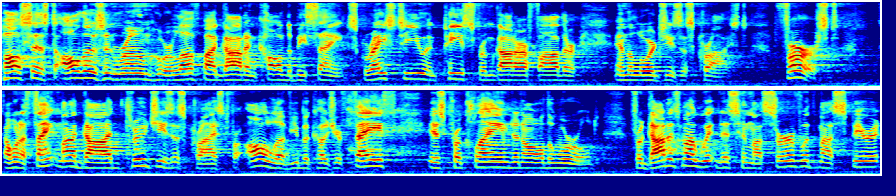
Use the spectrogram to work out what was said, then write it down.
Paul says to all those in Rome who are loved by God and called to be saints, grace to you and peace from God our Father and the Lord Jesus Christ. First, I want to thank my God through Jesus Christ for all of you because your faith is proclaimed in all the world. For God is my witness, whom I serve with my spirit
